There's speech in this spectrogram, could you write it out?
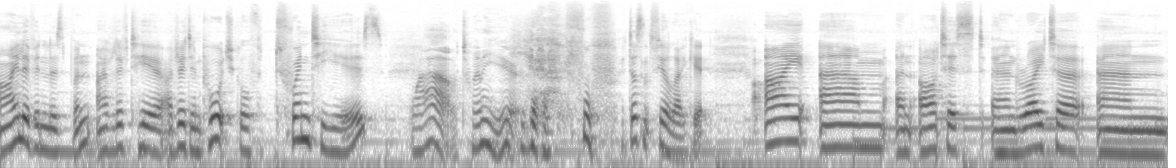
I live in Lisbon. I've lived here, I've lived in Portugal for 20 years. Wow, 20 years. Yeah, phew, it doesn't feel like it. I am an artist and writer and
